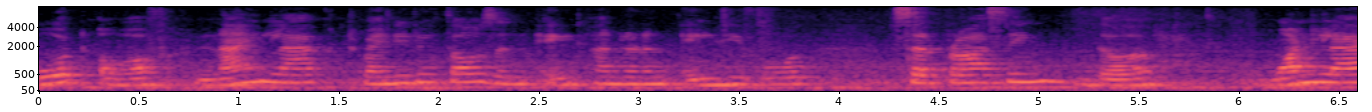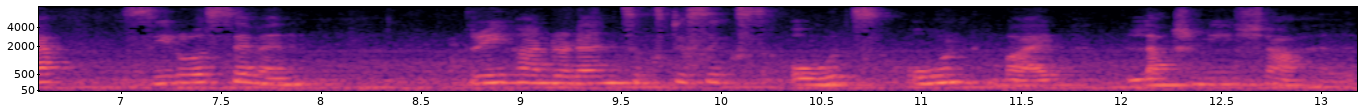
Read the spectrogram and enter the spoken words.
vote of 9,22,884, surpassing the 1,07,366 votes owned by Lakshmi Sahgal.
